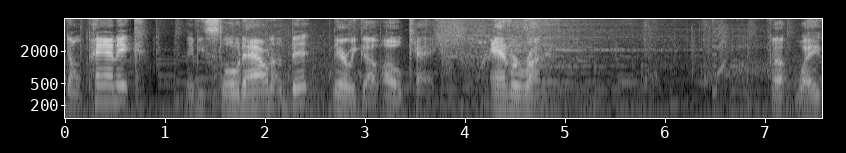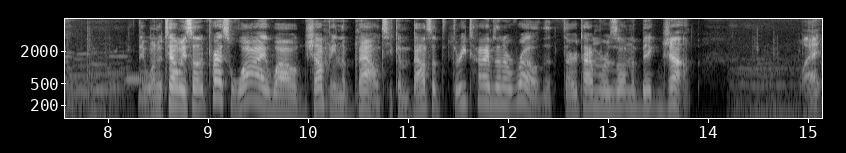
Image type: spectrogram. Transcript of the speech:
Don't panic. Maybe slow down a bit. There we go. Okay. And we're running. Oh, wait. They want to tell me something. Press Y while jumping to bounce. You can bounce up to three times in a row. The third time was on the big jump. What?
